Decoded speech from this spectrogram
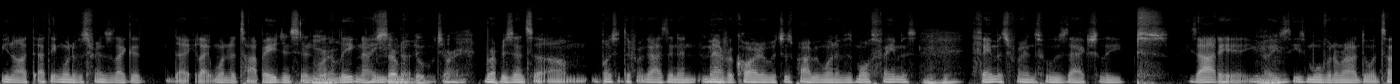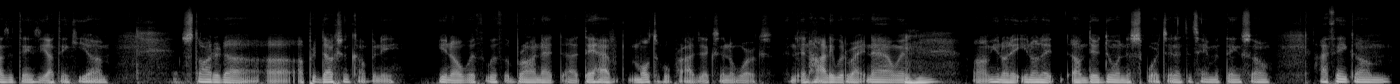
you know, I, th- I think one of his friends is like a like, like one of the top agents in, in the league now. He you know, dudes, right? represents a um, bunch of different guys, and then Maverick Carter, which is probably one of his most famous Mm-hmm. famous friends, who's actually pss, he's out of here. You know, he's Mhm. he's moving around doing tons of things. I think he um started a, a a production company. You know, with with LeBron, that uh, they have multiple projects in the works in, in Hollywood right now, and Mhm. um, you know that you know that um, they're doing the sports and entertainment thing. So I think um,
